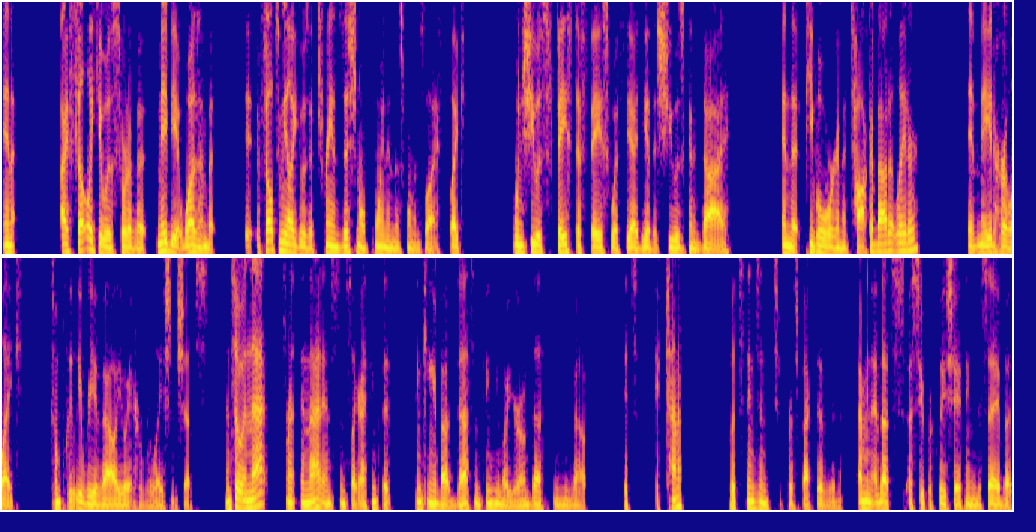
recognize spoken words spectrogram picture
And I felt like it was sort of a maybe it wasn't, but it felt to me like it was a transitional point in this woman's life. Like when she was face to face with the idea that she was going to die and that people were going to talk about it later, it made her like completely reevaluate her relationships. And so in that in that instance, like I think that thinking about death and thinking about your own death, thinking about it's it kind of puts things into perspective. And I mean that's a super cliche thing to say, but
